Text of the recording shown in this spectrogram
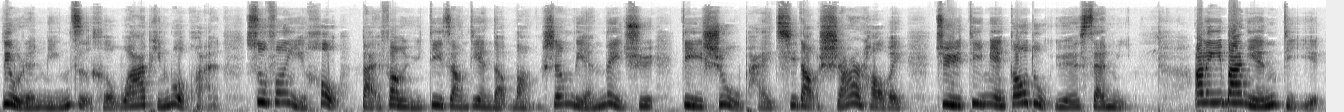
六人名字和吴阿平落款，塑封以后摆放于地藏殿的往生莲位区第十五排七到十二号位，距地面高度约三米。二零一八年底，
